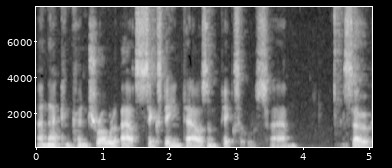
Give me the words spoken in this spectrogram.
And that can control about 16,000 pixels. Um, so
